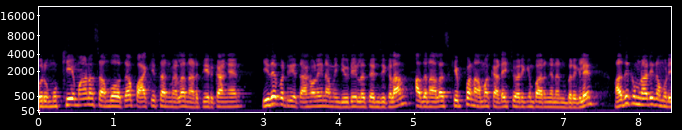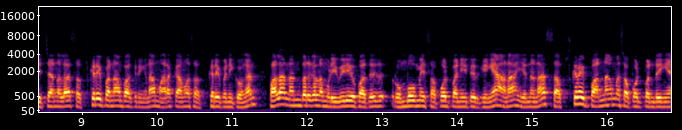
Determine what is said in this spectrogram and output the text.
ஒரு முக்கியமான சம்பவத்தை பாகிஸ்தான் மேலே நடத்தியிருக்காங்க. இதை பற்றிய தகவலை நம்ம இந்த வீடியோவில் தெரிஞ்சுக்கலாம். அதனால் ஸ்கிப் பண்ணாமல் கடைசி வரைக்கும் பாருங்கள் நண்பர்களே. அதுக்கு முன்னாடி நம்முடைய சேனலை சப்ஸ்கிரைப் பண்ணாம பார்க்குறீங்கன்னா மறக்காமல் சப்ஸ்கிரைப் பண்ணிக்கோங்க. பல நண்பர்கள் நம்முடைய வீடியோ பார்த்து ரொம்பவுமே சப்போர்ட் பண்ணிட்டு இருக்கீங்க. ஆனால் என்னென்னா சப்ஸ்கிரைப் பண்ணாமல் சப்போர்ட் பண்ணுறீங்க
